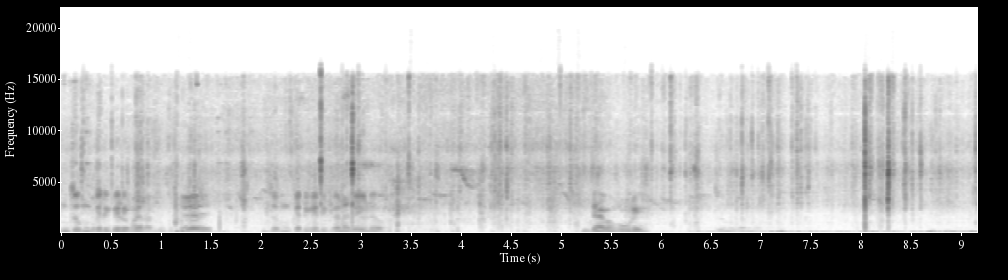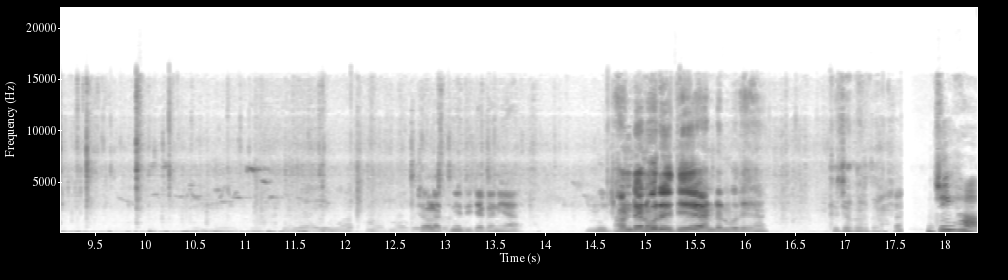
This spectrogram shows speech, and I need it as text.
झूम करी करी. कर. झूम करी करी कर व्हिडिओ. द्या बाबा कर चढत नाही तिच्याकडे यार अंड्यांवर येते अंड्यांवर आहे हा. त्याच्याकरता जी हाँ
